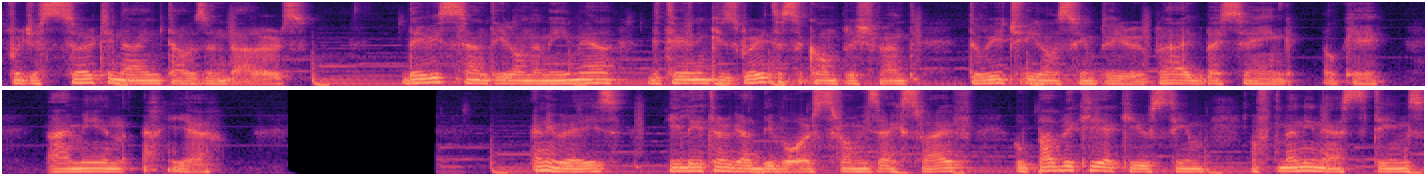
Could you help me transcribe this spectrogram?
for just $39,000. Davis sent Elon an email detailing his greatest accomplishment, to which Elon simply replied by saying, okay, I mean, yeah. Anyways, he later got divorced from his ex-wife, who publicly accused him of many nasty things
